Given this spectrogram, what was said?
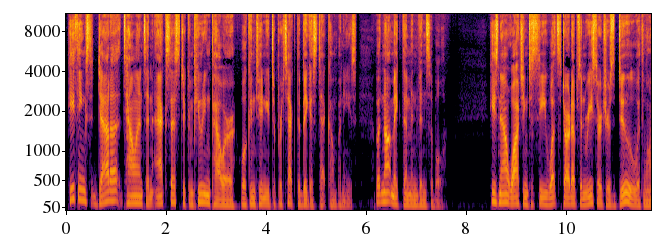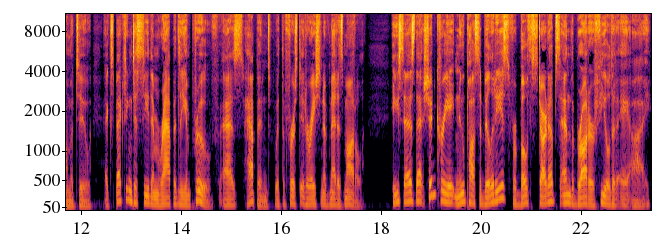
He thinks data, talent, and access to computing power will continue to protect the biggest tech companies, but not make them invincible. He's now watching to see what startups and researchers do with Llama 2, expecting to see them rapidly improve, as happened with the first iteration of Meta's model. He says that should create new possibilities for both startups and the broader field of AI.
